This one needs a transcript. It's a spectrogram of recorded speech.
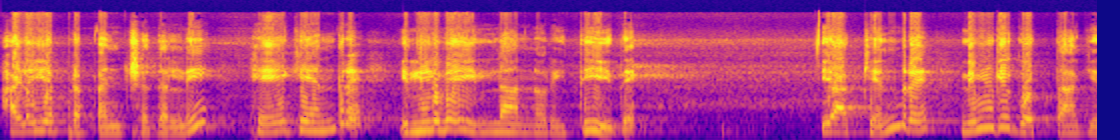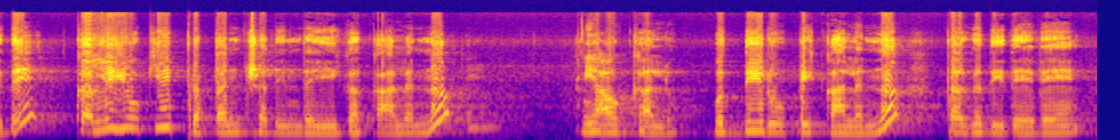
ಹಳೆಯ ಪ್ರಪಂಚದಲ್ಲಿ ಹೇಗೆ ಅಂದರೆ ಇಲ್ಲವೇ ಇಲ್ಲ ಅನ್ನೋ ರೀತಿ ಇದೆ. ಯಾಕೆಂದರೆ ನಿಮಗೆ ಗೊತ್ತಾಗಿದೆ ಕಲಿಯುಗಿ ಪ್ರಪಂಚದಿಂದ ಈಗ ಕಾಲನ್ನು ಯಾವ ಕಾಲು? ಬುದ್ಧಿರೂಪಿ ಕಾಲನ್ನು ತೆಗೆದಿದ್ದೇವೆ.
